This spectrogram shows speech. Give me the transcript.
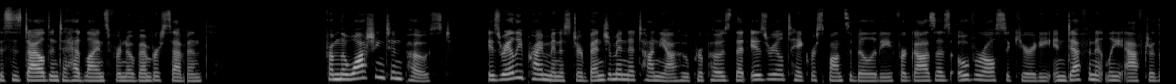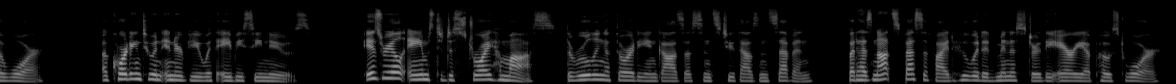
This is dialed into headlines for November 7th. From the Washington Post, Israeli Prime Minister Benjamin Netanyahu proposed that Israel take responsibility for Gaza's overall security indefinitely after the war, according to an interview with ABC News. Israel aims to destroy Hamas, the ruling authority in Gaza since 2007, but has not specified who would administer the area post war.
